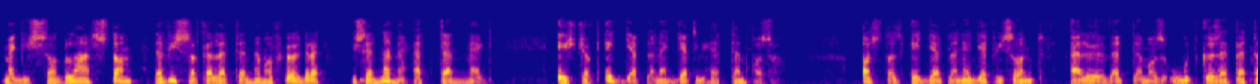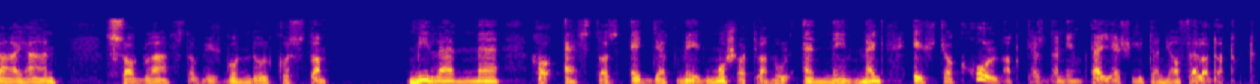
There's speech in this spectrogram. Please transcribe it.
meg is szagláztam, de vissza kellett tennem a földre, hiszen nem ehettem meg, és csak egyetlen egyet vihettem haza. Azt az egyetlen egyet viszont elővettem az út közepetáján, szagláztam és gondolkoztam, mi lenne, ha ezt az egyet még mosatlanul enném meg, és csak holnap kezdeném teljesíteni a feladatot?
